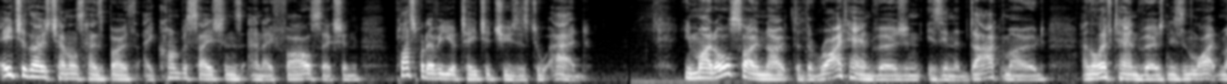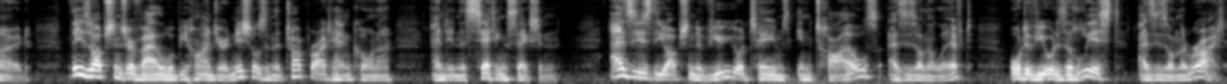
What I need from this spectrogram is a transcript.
Each of those channels has both a conversations and a file section, plus whatever your teacher chooses to add. You might also note that the right hand version is in a dark mode and the left hand version is in light mode. These options are available behind your initials in the top right hand corner and in the settings section, as is the option to view your teams in tiles, as is on the left, or to view it as a list, as is on the right.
